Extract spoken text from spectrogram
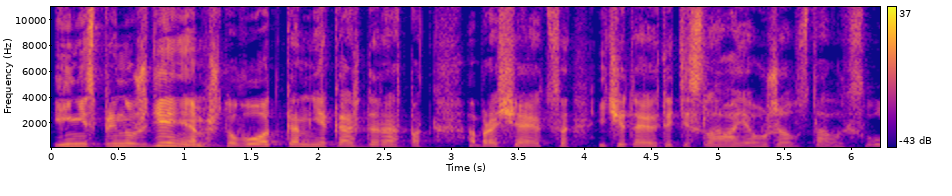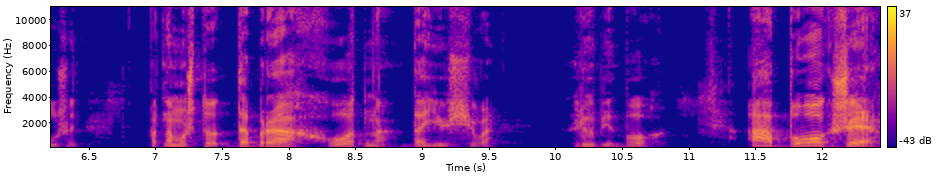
и не с принуждением, что вот ко мне каждый раз обращаются и читают эти слова, я уже устал их слушать. Потому что доброохотно дающего любит Бог. А Бог же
